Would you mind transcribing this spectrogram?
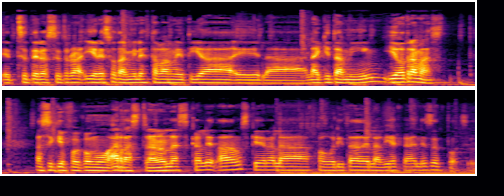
etcétera, etcétera, y en eso también estaba metida la, la Kitamin y otra más. Así que fue como arrastraron a Scarlett Adams, que era la favorita de la vieja en ese entonces.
